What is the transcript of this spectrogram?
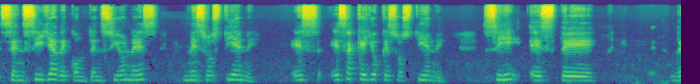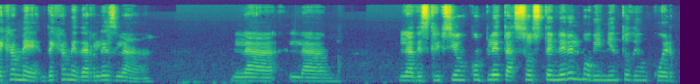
sencilla de contención es me sostiene, es, es aquello que sostiene. Sí, este, déjame, déjame darles la, la, la, descripción completa, sostener el movimiento de un cuerpo.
